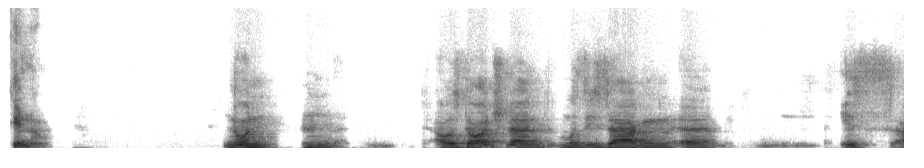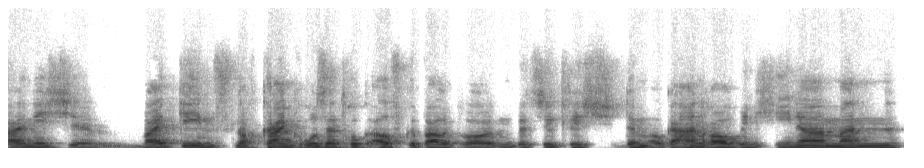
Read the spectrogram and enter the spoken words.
genau. Nun, aus Deutschland muss ich sagen, äh, ist eigentlich äh, weitgehend noch kein großer Druck aufgebaut worden bezüglich dem Organraub in China. Man,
